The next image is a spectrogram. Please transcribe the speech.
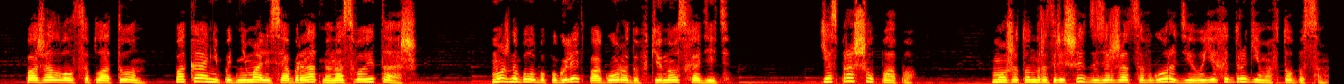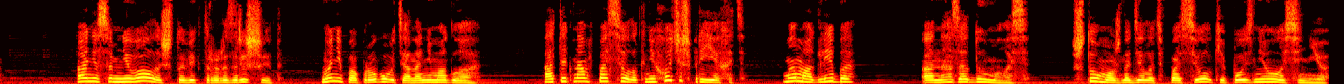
– пожаловался Платон, пока они поднимались обратно на свой этаж. «Можно было бы погулять по городу, в кино сходить». «Я спрошу папу. Может, он разрешит задержаться в городе и уехать другим автобусом?» Аня сомневалась, что Виктор разрешит, но не попробовать она не могла. «А ты к нам в поселок не хочешь приехать? Мы могли бы...» Она задумалась. Что можно делать в поселке поздней осенью?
